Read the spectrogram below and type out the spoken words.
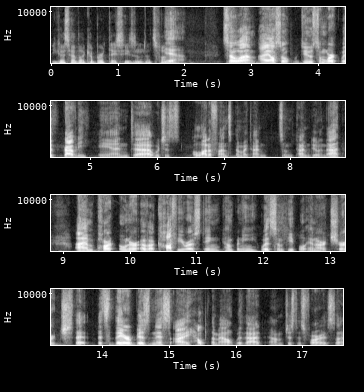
You guys have like a birthday season. That's fun. Yeah. So um, I also do some work with Gravity, and uh, which is a lot of fun. Spend my time some time doing that. I'm part owner of a coffee roasting company with some people in our church. That that's their business. I help them out with that, um, just as far as uh,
